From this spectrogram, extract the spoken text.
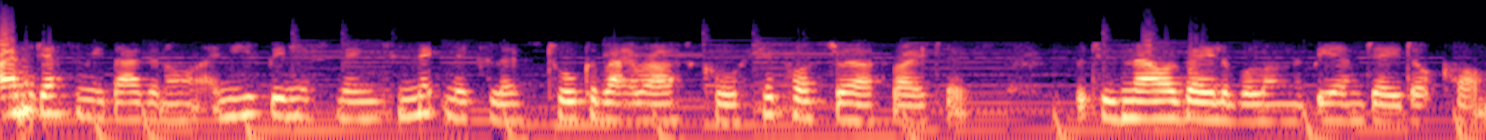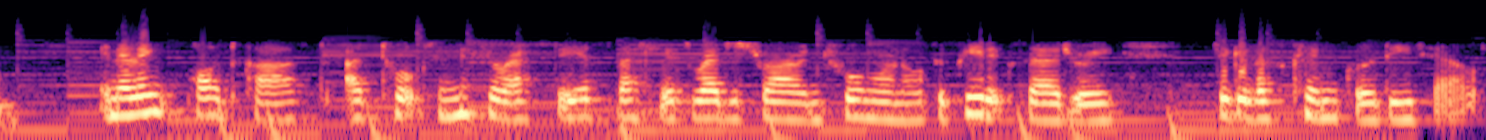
I'm Jessamy Bagenal, and you've been listening to Nick Nicholas talk about our article Hip Osteoarthritis, which is now available on the BMJ.com. In a linked podcast, I've talked to Nick Aresti, a specialist registrar in trauma and orthopaedic surgery, to give us clinical details.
